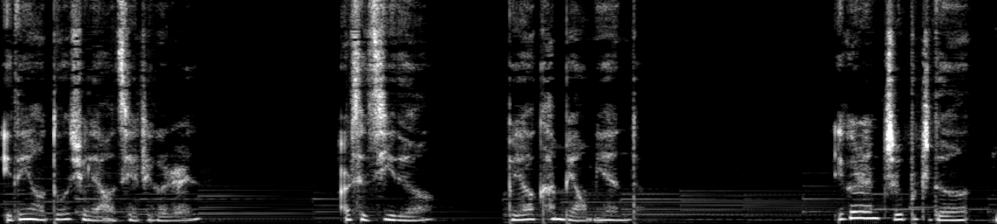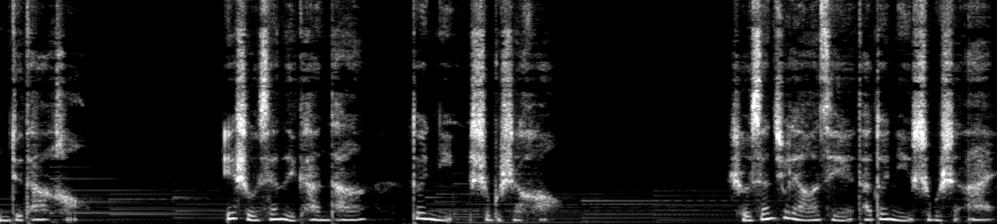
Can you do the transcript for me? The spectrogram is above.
一定要多去了解这个人，而且记得不要看表面的。一个人值不值得你对他好？你首先得看他对你是不是好，首先去了解他对你是不是爱。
